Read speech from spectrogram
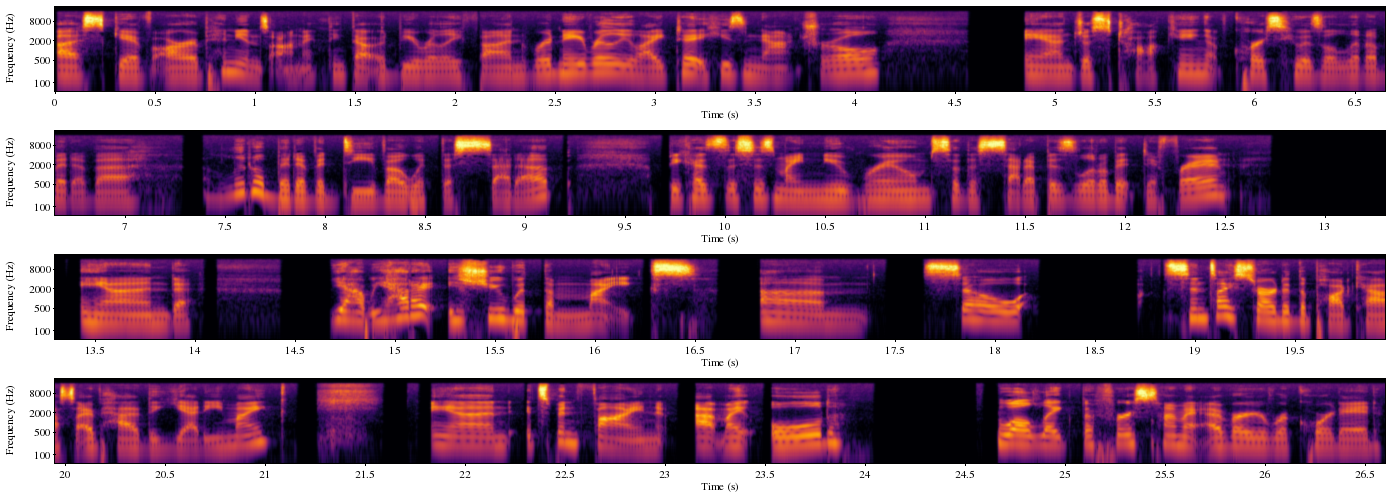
us give our opinions on. I think that would be really fun. Rene really liked it. He's natural and just talking. Of course, he was a little bit of a a little bit of a diva with the setup because this is my new room, so the setup is a little bit different. And yeah, we had an issue with the mics. Um, so since I started the podcast, I've had the Yeti mic and it's been fine. At my old, well, like the first time I ever recorded,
